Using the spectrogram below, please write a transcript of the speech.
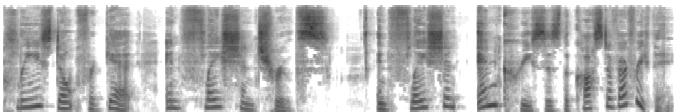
Please don't forget inflation truths. Inflation increases the cost of everything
